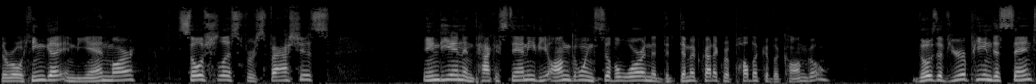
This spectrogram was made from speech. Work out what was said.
the Rohingya in Myanmar, socialists versus fascists, Indian and Pakistani, the ongoing civil war in the Democratic Republic of the Congo, those of European descent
